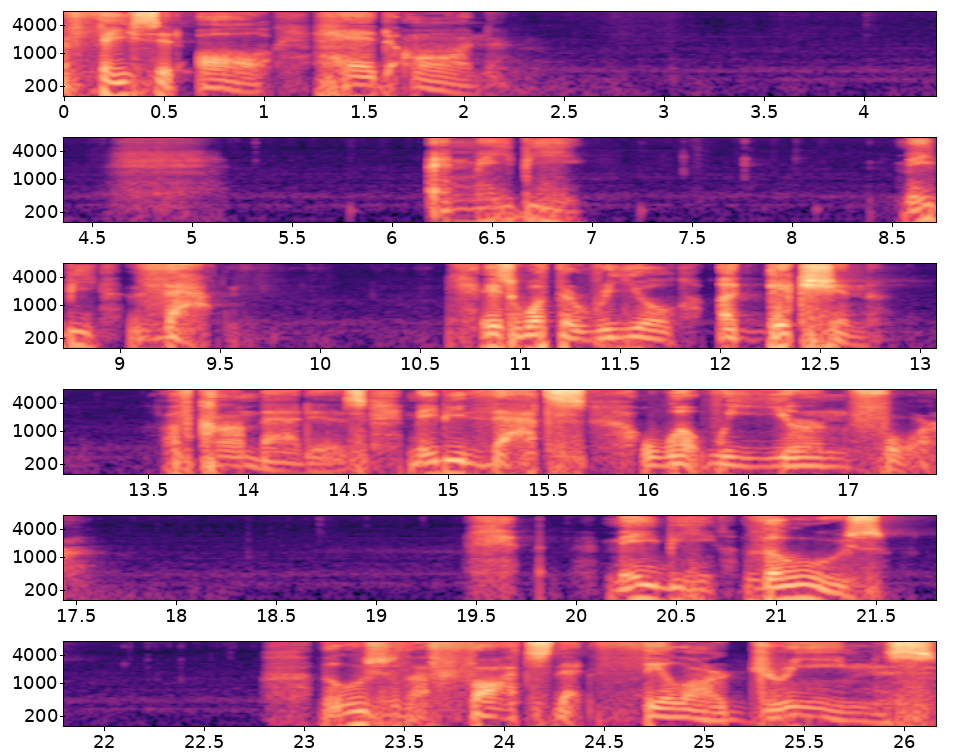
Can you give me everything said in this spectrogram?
To face it all head on. And maybe, maybe that is what the real addiction of combat is. Maybe that's what we yearn for. Maybe those those are the thoughts that fill our dreams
